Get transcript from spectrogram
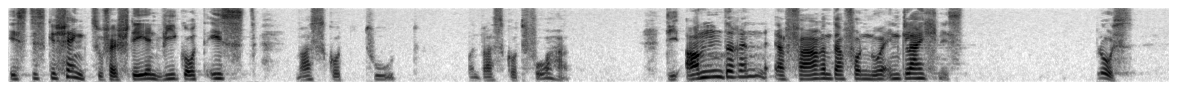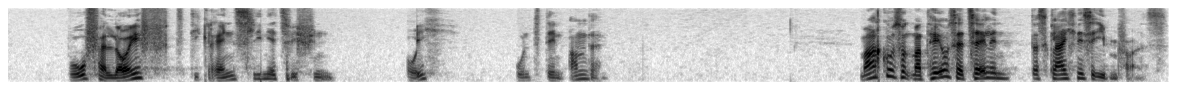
ist es geschenkt zu verstehen, wie Gott ist, was Gott tut und was Gott vorhat. Die anderen erfahren davon nur in Gleichnissen. Bloß, wo verläuft die Grenzlinie zwischen euch und den anderen? Markus und Matthäus erzählen das Gleichnis ebenfalls.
